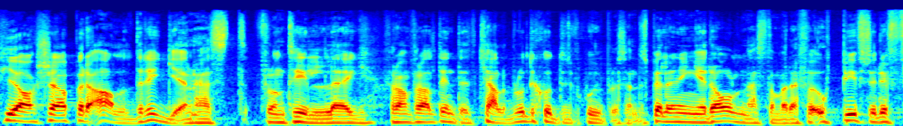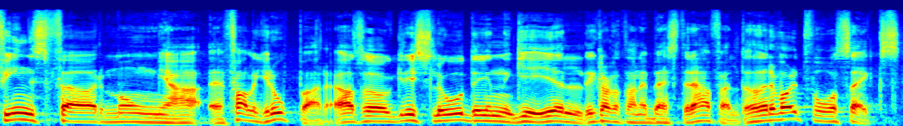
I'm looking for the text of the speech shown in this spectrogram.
jag köper aldrig en häst från tillägg. Framförallt inte ett kallblod till 77 procent. Det spelar ingen roll nästan vad det är för uppgifter. Det finns för många eh, fallgropar. Alltså Grislodin, GL, det är klart att han är bäst i det här fältet. Hade det varit 2-6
